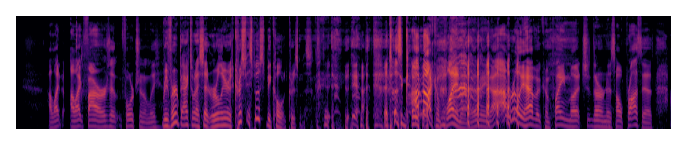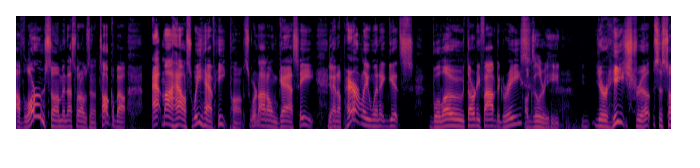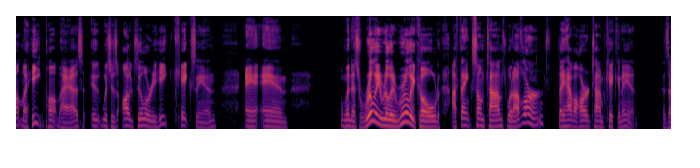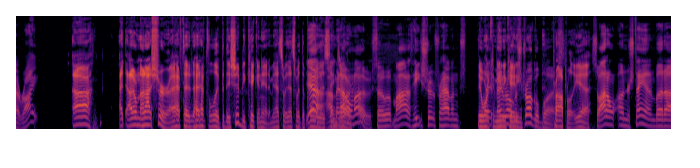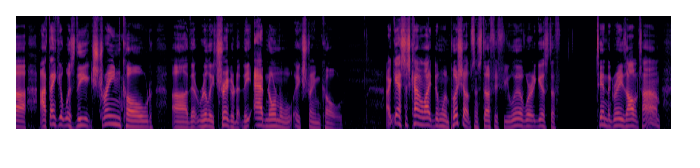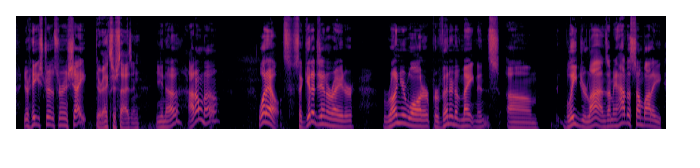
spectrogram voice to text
I like I like fires. uh, Fortunately, Revert back to what I said earlier. Christmas it's supposed to be cold at Christmas. yeah. that doesn't go. I'm well. not complaining. I mean, I, I really haven't complained much during this whole process. I've learned some, and that's what I was going to talk about. at my house we have heat pumps. We're not on gas heat, Yeah. and apparently when it gets below 35 degrees, Auxiliary heat. your heat strips is something a heat pump has, which is auxiliary heat kicks in, and and when it's really, really, really cold, I think sometimes what I've learned they have a hard time kicking in. Is that right? Uh I, I don't. I'm not sure. I have to. I'd have to look, but they should be kicking in. I mean, that's what that's what the point of yeah, those I mean are. I don't know. So my heat strips were having They weren't they, they were on the communicating struggle bus properly. Yeah. So I don't understand, but uh, I think it was the extreme cold uh, that really triggered it, the abnormal extreme cold. I guess it's kind of like doing push ups and stuff. If you live where it gets to 10 degrees all the time, your heat strips are in shape, They're exercising. you know? I don't know. What else? So get a generator, run your water, preventative maintenance, um, bleed your lines. I mean, how does somebody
